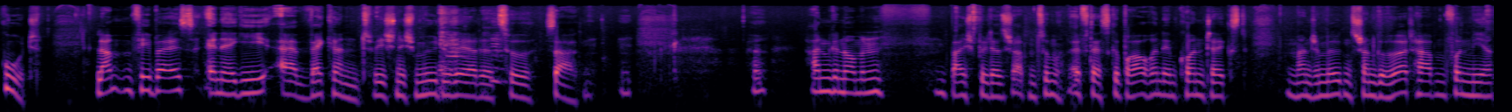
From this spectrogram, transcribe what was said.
gut. Lampenfieber ist energieerweckend, wie ich nicht müde werde zu sagen. Angenommen, ein Beispiel, das ich ab und zu öfters gebrauche in dem Kontext, manche mögen es schon gehört haben von mir.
